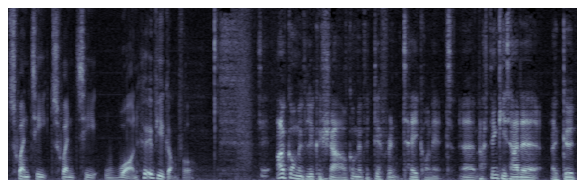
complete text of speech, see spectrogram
2021. Who have you gone for? I've gone with Lucas João. I've gone with a different take on it. Um, I think he's had a, a good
